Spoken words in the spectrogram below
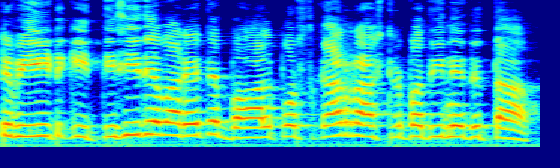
ਟਵੀਟ ਕੀਤੀ ਸੀ ਇਹਦੇ ਬਾਰੇ ਤੇ ਬਾਲ ਪੁਰਸਕਾਰ ਰਾਸ਼ਟਰਪਤੀ ਨੇ ਦਿੱਤਾ।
